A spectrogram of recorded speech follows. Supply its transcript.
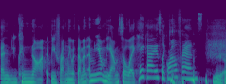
and you cannot be friendly with them. And I mean, you know me, I'm so like, hey guys, like we're all friends. yeah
